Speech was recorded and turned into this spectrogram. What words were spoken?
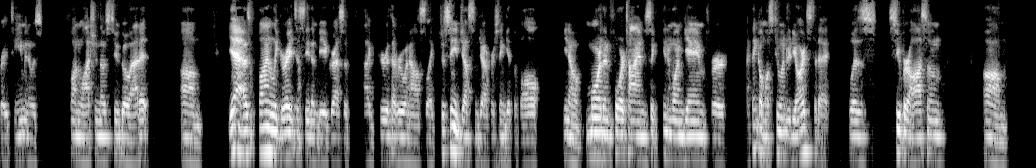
great team, and it was fun watching those two go at it. Um, yeah, it was finally great to see them be aggressive. I agree with everyone else. Like just seeing Justin Jefferson get the ball, you know, more than four times in one game for I think almost 200 yards today was super awesome. Um,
